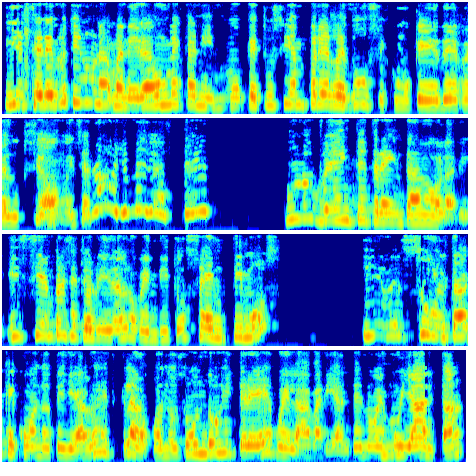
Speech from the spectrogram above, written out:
y el cerebro tiene una manera, un mecanismo que tú siempre reduces, como que de reducción. Y no, yo me gasté unos 20, 30 dólares. Y siempre se te olvidan los benditos céntimos. Y resulta que cuando te llegan los, claro, cuando son dos y tres, pues la variante no es muy alta,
